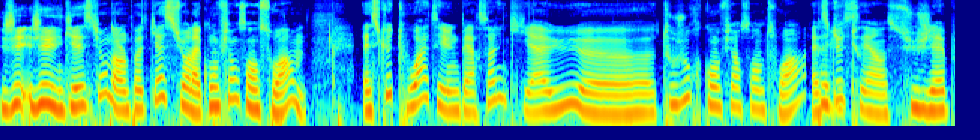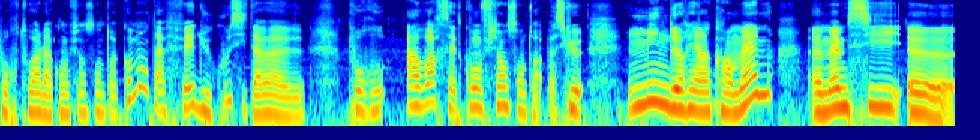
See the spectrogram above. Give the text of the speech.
J'ai une question dans le podcast sur la confiance en soi. Est-ce que toi, tu es une personne qui a eu euh, toujours confiance en toi? Est-ce que c'est un sujet pour toi, la confiance en toi? Comment tu as fait, du coup, si as, pour avoir cette confiance en toi? Parce que, mine de rien, quand même, euh, même si euh,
